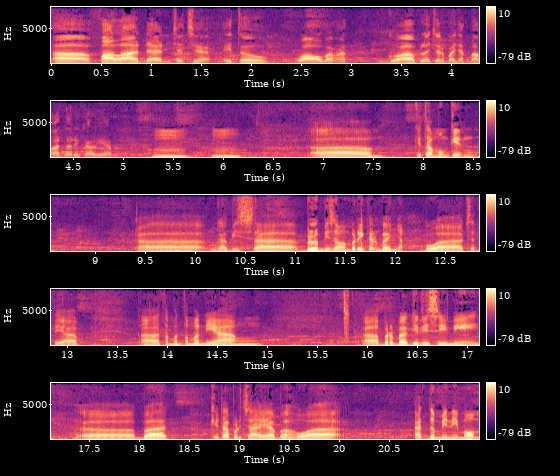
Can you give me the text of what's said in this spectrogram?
uh, Fala dan Cece itu wow banget gua belajar banyak banget dari kalian Hmm, hmm. Um, kita mungkin uh, nggak bisa, belum bisa memberikan banyak buat setiap uh, teman-teman yang uh, berbagi di sini, uh, but kita percaya bahwa at the minimum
